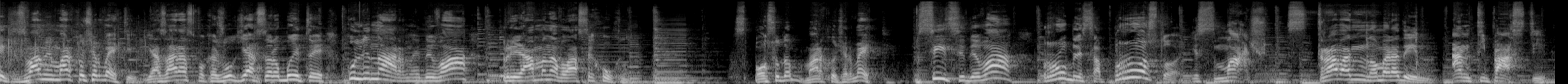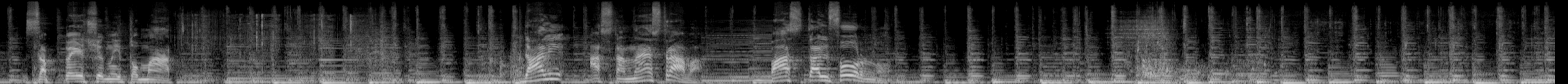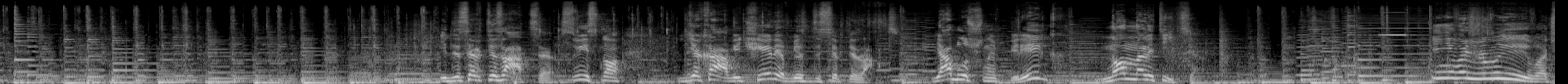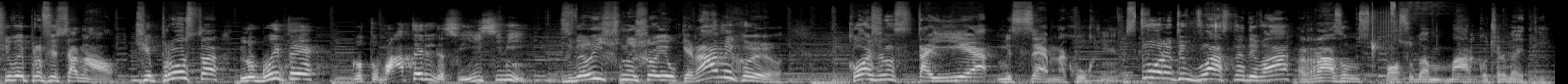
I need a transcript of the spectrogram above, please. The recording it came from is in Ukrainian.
Привіт! З вами Марко Черветті. Я зараз покажу, як зробити кулінарні дива прямо на власній кухні. З посудом Марко Черветті. Всі ці дива робляться просто і смачно. Страва номер один антипасті. Запечений томат. Далі основна страва. Паста аль форно. І десертизація. Звісно, яка вечеря без десертизації? Яблучний пиріг, нонна летиця. І неважливо, чи ви професіонал, чи просто любите готувати для своєї сім'ї. З величнішою керамікою кожен стає місцем на кухні. Створити власне дива разом з посудом Марко Черветті.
